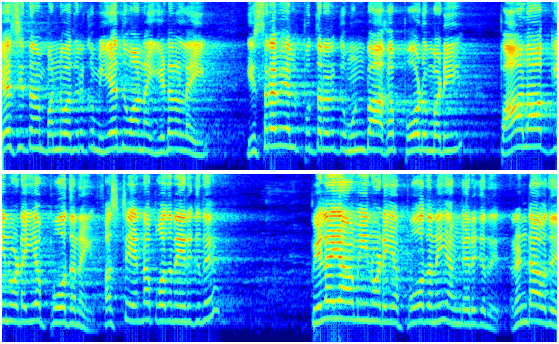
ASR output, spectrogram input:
வேசித்தனம் பண்ணுவதற்கும் ஏதுவான இடரலை இஸ்ரவேல் புத்திரருக்கு முன்பாக போடும்படி பாலாக்கினுடைய போதனை. ஃபஸ்ட்டு என்ன போதனை இருக்குது? பிழையாமியினுடைய போதனை அங்கே இருக்குது. ரெண்டாவது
